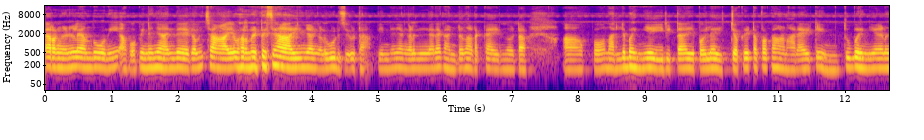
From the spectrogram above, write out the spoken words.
ഇറങ്ങണില്ലാന്ന് തോന്നി. അപ്പോൾ പിന്നെ ഞാൻ വേഗം ചായ പറഞ്ഞിട്ട് ചായയും ഞങ്ങൾ കുടിച്ചു കേട്ടോ. പിന്നെ ഞങ്ങൾ ഇങ്ങനെ കണ്ട് നടക്കായിരുന്നു കേട്ടോ. അപ്പോൾ നല്ല ഭംഗിയായി ഇരുട്ടായപ്പോൾ ലൈറ്റൊക്കെ ഇട്ടപ്പോൾ കാണാനായിട്ട് എന്ത് ഭംഗിയാണ്.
